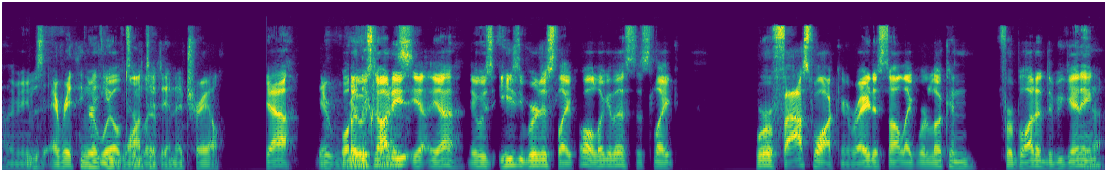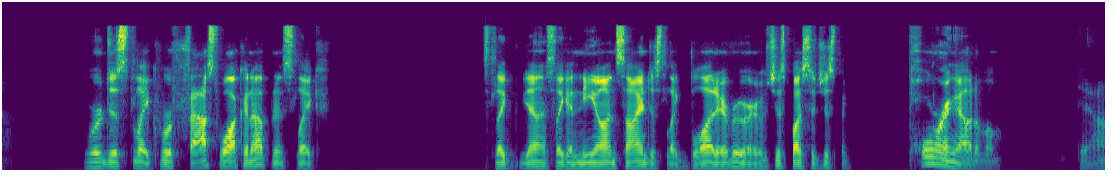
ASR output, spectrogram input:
I mean, it was everything that you wanted in a trail yeah. it Well, it really was not easy. Yeah, yeah, it was easy. We're just like, oh, look at this. It's like we're fast walking, right? It's not like we're looking for blood at the beginning. Yeah. We're just like we're fast walking up, and it's like it's like yeah, it's like a neon sign, just like blood everywhere. It was just must have just been pouring out of them yeah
